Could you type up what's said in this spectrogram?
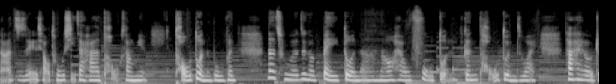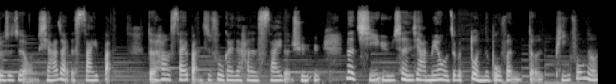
啊之类的小凸起在它的头上面，头盾的部分。那除了这个背盾啊，然后还有腹盾跟头盾之外，它还有就是这种狭窄的鳃板。对，还有鳃板是覆盖在它的鳃的区域。那其余剩下没有这个盾的部分的皮肤呢，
